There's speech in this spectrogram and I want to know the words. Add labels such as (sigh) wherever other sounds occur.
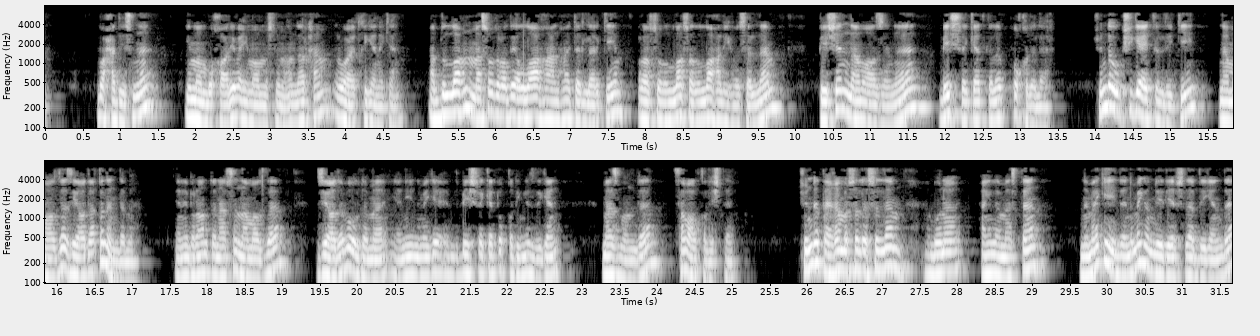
bu hadisni imom buxoriy va imom muslimlar ham rivoyat qilgan ekan Abdulloh masud roziyallohu anhu aytadilarki rasululloh sollallohu alayhi vasallam peshin namozini besh rakat qilib o'qidilar. Shunda u kishiga aytildiki namozda ziyoda qilindimi? Ya'ni bironta narsa namozda ziyoda bo'ldimi? Ya'ni nimaga besh rakat o'qidingiz degan mazmunda savol qilishdi. Shunda payg'ambar sallallohu alayhi vasallam buni anglamasdan nimaga edi? Nimaga unday deyapsizlar? deganda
